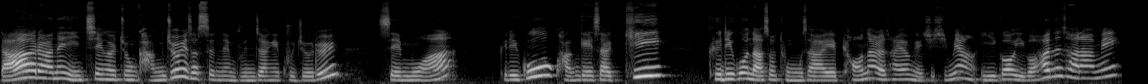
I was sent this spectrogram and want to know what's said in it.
나라는 인칭을 좀 강조해서 쓰는 문장의 구조를 c'est moi 그리고 관계사 qui 그리고 나서 동사의 변화를 사용해 주시면 이거 이거 하는 사람이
